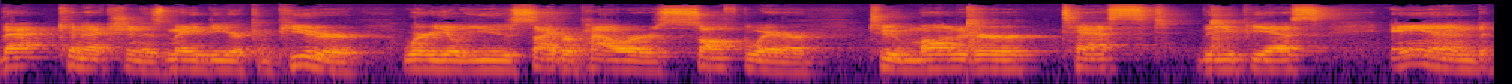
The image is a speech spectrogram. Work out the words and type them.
that connection is made to your computer where you'll use CyberPower's software to monitor test the UPS and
